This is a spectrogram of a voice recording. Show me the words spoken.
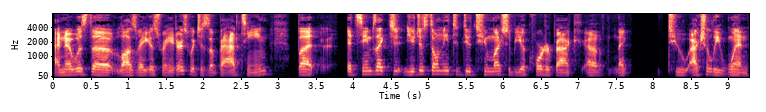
I know it was the Las Vegas Raiders, which is a bad team, but it seems like you just don't need to do too much to be a quarterback uh, like to actually win.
